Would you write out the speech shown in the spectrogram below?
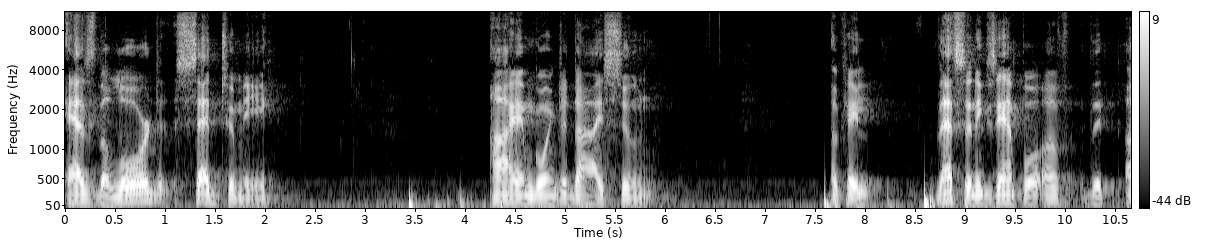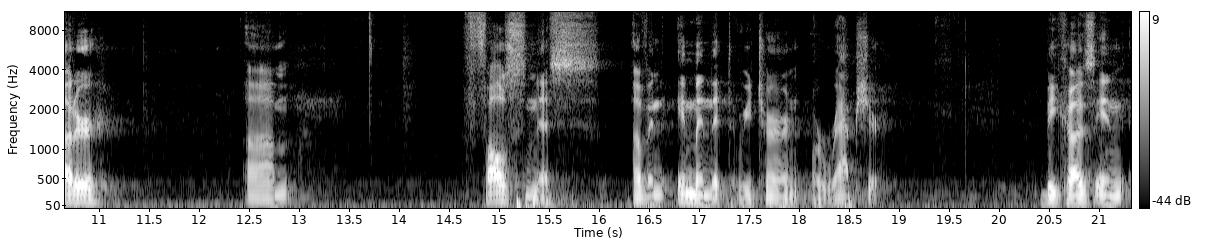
As the Lord said to me, I am going to die soon. Okay, that's an example of the utter um, falseness of an imminent return or rapture. Because in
